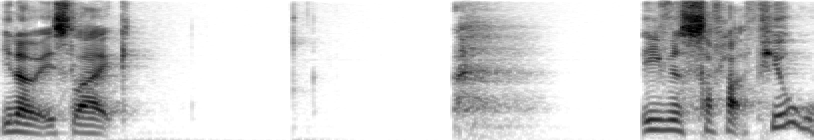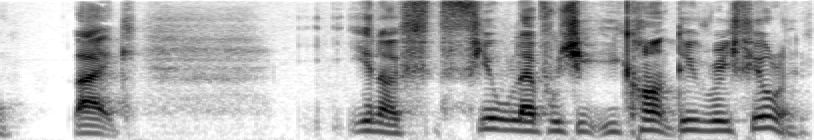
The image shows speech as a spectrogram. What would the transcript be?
You know, it's like even stuff like fuel. Like you know, fuel levels you, you can't do refueling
